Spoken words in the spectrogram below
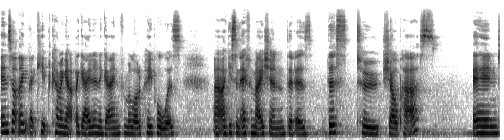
And something that kept coming up again and again from a lot of people was, uh, I guess, an affirmation that is, this too shall pass. And,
